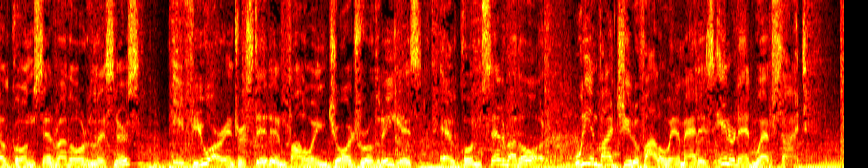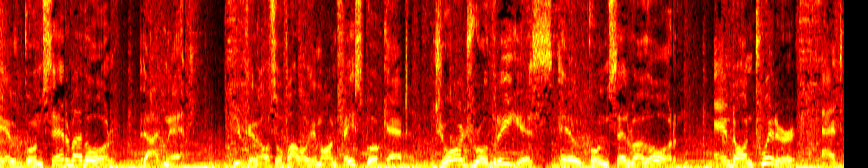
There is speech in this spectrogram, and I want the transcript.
El Conservador listeners. If you are interested in following George Rodriguez, El Conservador, we invite you to follow him at his internet website, elconservador.net. You can also follow him on Facebook at George Rodriguez El Conservador and on Twitter at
